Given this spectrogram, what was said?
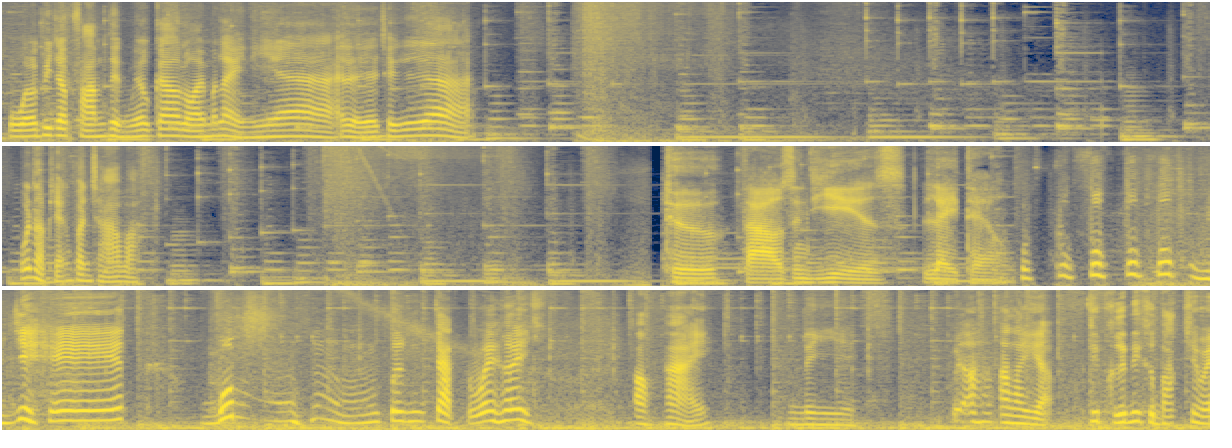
โอ้แล้วพี่จะฟาร์มถึงเวล900เมื่อไหร่เนี่ยเดี๋ยวจะเชื่อว่าดับแข็งฟันช้าว่ะ2,000 years later. ปุ๊บปุ๊บปุ๊บปุ๊บปุ๊บเย็ดบุ๊บอื้อหือตึงจัดไว้ยเฮ้ยเอาหาย นี่เฮ้ยอะอะไรอะ ที่พื้นนี่คือบั๊กใช่ไหม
